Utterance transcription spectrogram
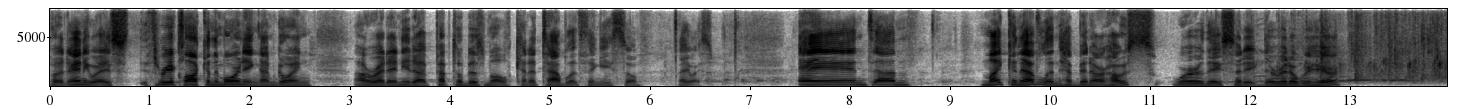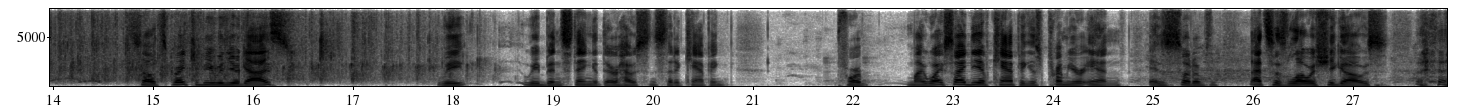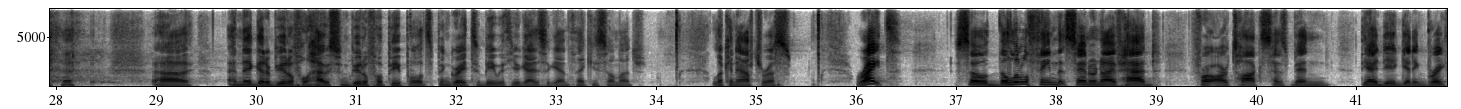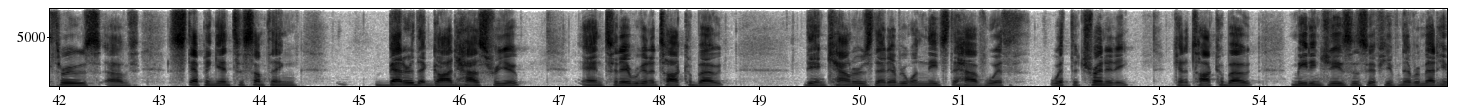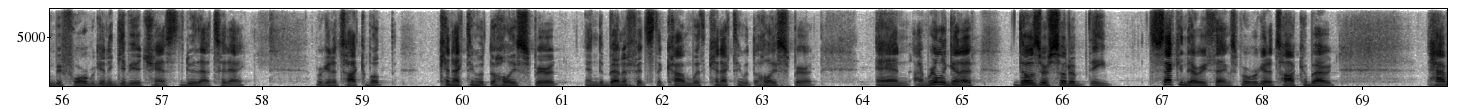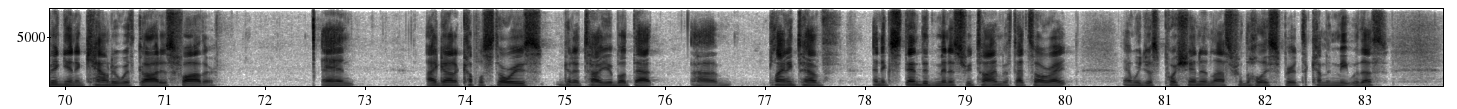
but anyways, three o'clock in the morning, I'm going. All right, I need a Pepto Bismol kind of tablet thingy. So, anyways, and um, Mike and Evelyn have been our hosts. Where are they sitting? They're right over here. So it's great to be with you guys. We we've been staying at their house instead of camping. For my wife's idea of camping is Premier Inn is sort of that's as low as she goes. uh, and they've got a beautiful house and beautiful people. It's been great to be with you guys again. Thank you so much. Looking after us. Right. So the little theme that Sandra and I have had for our talks has been the idea of getting breakthroughs, of stepping into something better that God has for you. And today we're going to talk about the encounters that everyone needs to have with, with the Trinity. We're going to talk about meeting Jesus if you've never met him before. We're going to give you a chance to do that today. We're going to talk about connecting with the Holy Spirit and the benefits that come with connecting with the Holy Spirit. And I'm really going to, those are sort of the secondary things, but we're going to talk about having an encounter with God as Father. And I got a couple stories I'm going to tell you about that. Um, planning to have an extended ministry time, if that's all right. And we just push in and ask for the Holy Spirit to come and meet with us.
